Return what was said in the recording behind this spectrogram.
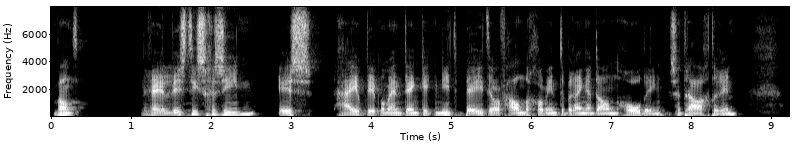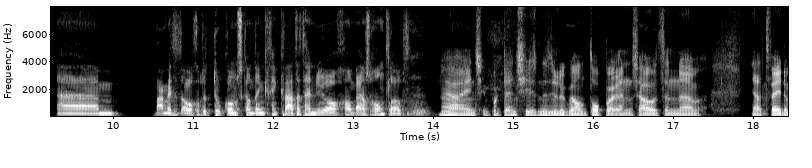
want realistisch gezien is hij op dit moment denk ik niet beter of handiger om in te brengen dan Holding centraal achterin. Um, maar met het oog op de toekomst kan denk ik geen kwaad dat hij nu al gewoon bij ons rondloopt. Ja, eens. In potentie is het natuurlijk wel een topper. En zou het een uh, ja, tweede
